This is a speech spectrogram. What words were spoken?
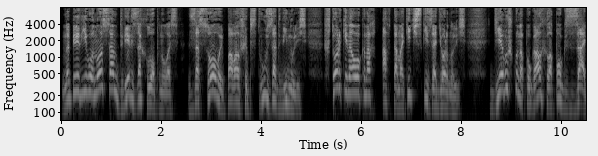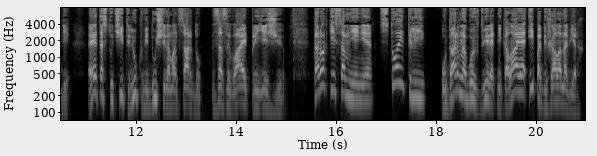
но перед его носом дверь захлопнулась, засовы по волшебству задвинулись, шторки на окнах автоматически задернулись. Девушку напугал хлопок сзади. Это стучит люк, ведущий на мансарду, зазывает приезжую. Короткие сомнения, стоит ли? Удар ногой в дверь от Николая и побежала наверх.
